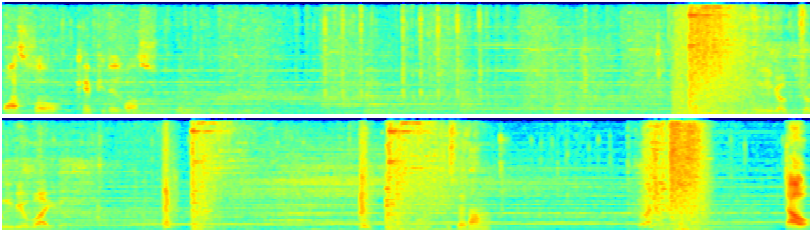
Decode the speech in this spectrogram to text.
왔어. 개피돼서 왔어. 공격 준비 완료. 세당 짜오,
